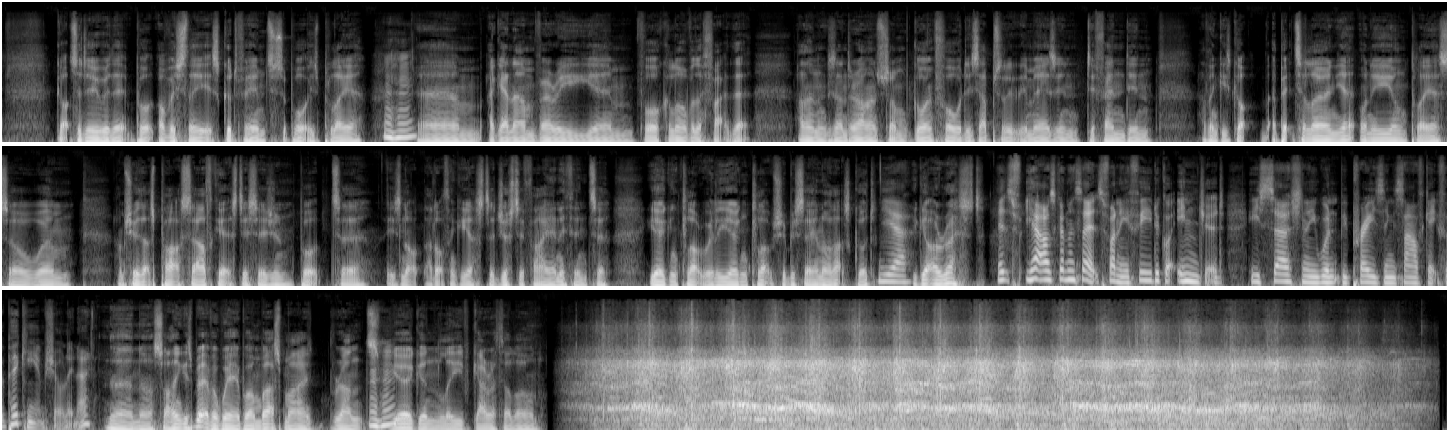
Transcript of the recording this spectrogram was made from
got to do with it, but obviously it's good for him to support his player. Mm-hmm. Um, again, I'm very um, vocal over the fact that Alan Alexander Armstrong going forward is absolutely amazing. Defending, I think he's got a bit to learn yet he's a young player. So um, I'm sure that's part of Southgate's decision, but uh, he's not. I don't think he has to justify anything to Jurgen Klopp. Really, Jurgen Klopp should be saying, "Oh, that's good. Yeah. You got a rest." It's yeah, I was going to say it's funny. If he'd have got injured, he certainly wouldn't be praising Southgate for picking him. Surely, no. No, no. So I think it's a bit of a weird one, but that's my rant. Mhm. Jurgen, leave Gareth alone.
